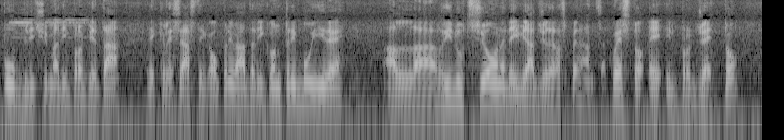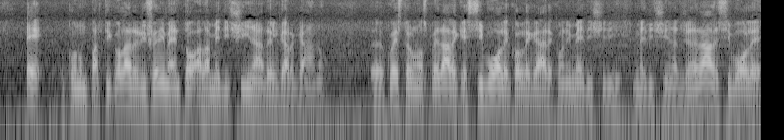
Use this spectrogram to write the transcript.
pubblici ma di proprietà ecclesiastica o privata, di contribuire alla riduzione dei viaggi della speranza. Questo è il progetto e con un particolare riferimento alla medicina del Gargano. Eh, questo è un ospedale che si vuole collegare con i medici di medicina generale, si vuole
